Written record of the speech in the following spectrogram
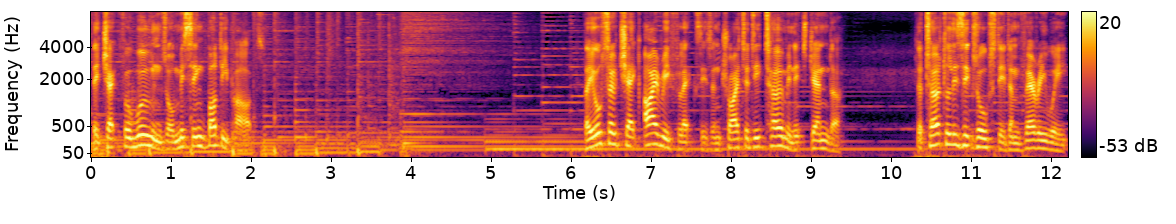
They check for wounds or missing body parts. They also check eye reflexes and try to determine its gender. The turtle is exhausted and very weak.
